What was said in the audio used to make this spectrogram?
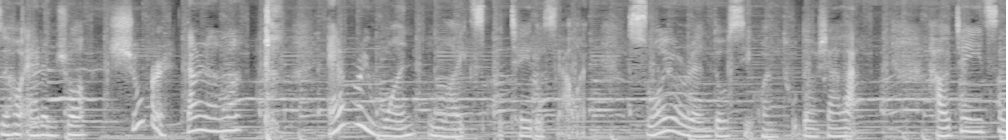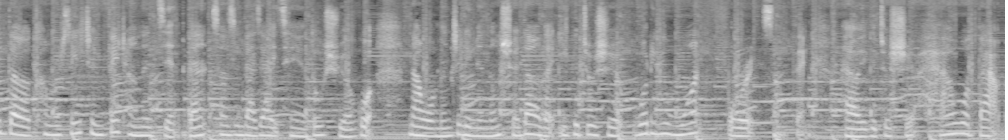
最后 Adam 说，Sure，当然了。” Everyone likes potato salad。 所有人都喜欢土豆沙拉。好，这一次的 conversation 非常的简单，相信大家以前也都学过。那我们这里面能学到的一个就是 What do you want for something？还有一个就是 How about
